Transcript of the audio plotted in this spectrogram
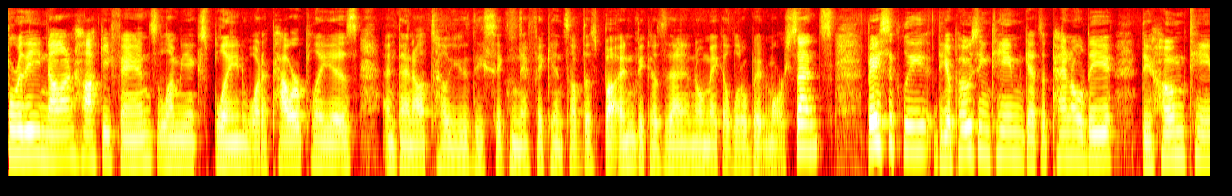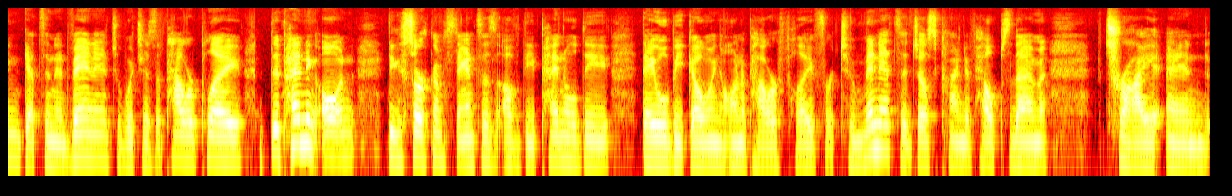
For the non-hockey fans, let me explain what a power play is, and then I'll tell you the significance of this button because then it'll make a little bit more sense. Basically, the opposing team gets a penalty, the home team gets an advantage, which is a power play. Depending on the circumstances of the penalty, they will be going on a power play for two minutes. It just kind of helps them try and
